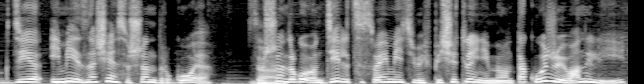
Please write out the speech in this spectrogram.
где имеет значение совершенно другое. Да. Совершенно другое. Он делится своими этими впечатлениями. Он такой же Иван Ильич.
